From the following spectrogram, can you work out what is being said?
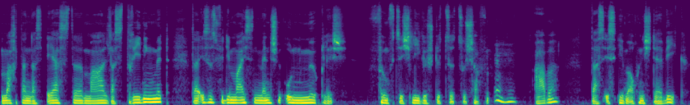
macht dann das erste Mal das Training mit, da ist es für die meisten Menschen unmöglich, 50 Liegestütze zu schaffen. Mhm. Aber das ist eben auch nicht der Weg,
